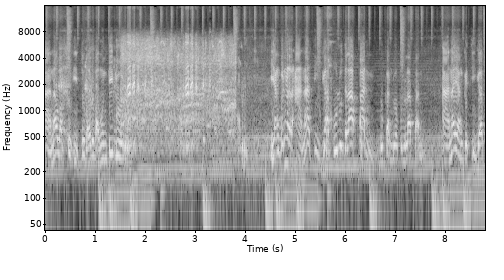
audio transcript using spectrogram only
Ana waktu itu baru bangun tidur. Yang bener Ana 38, bukan 28. Ana yang ke 38.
